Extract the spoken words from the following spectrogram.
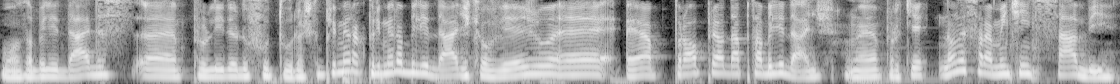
Bom, as habilidades é, para o líder do futuro. Acho que a primeira, a primeira habilidade que eu vejo é, é a própria adaptabilidade, né? Porque não necessariamente a gente sabe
